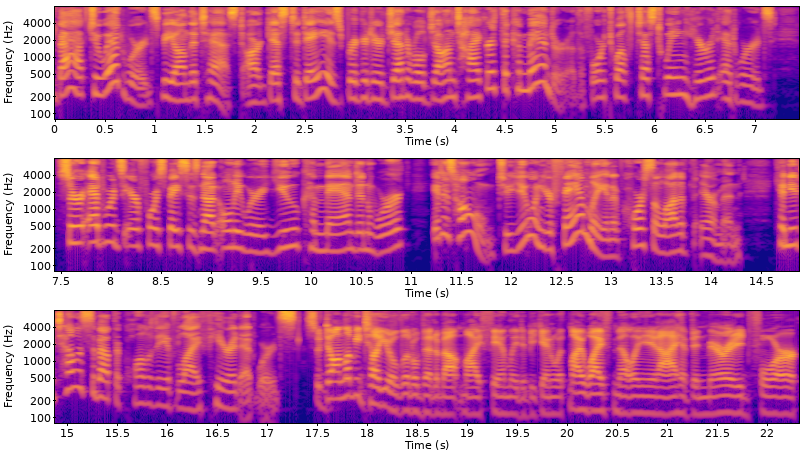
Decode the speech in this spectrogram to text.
back to Edwards Beyond the Test. Our guest today is Brigadier General John Teichert, the commander of the 412th Test Wing here at Edwards. Sir, Edwards Air Force Base is not only where you command and work, it is home to you and your family, and of course, a lot of airmen. Can you tell us about the quality of life here at Edwards? So, Dawn, let me tell you a little bit about my family to begin with. My wife, Melanie, and I have been married for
